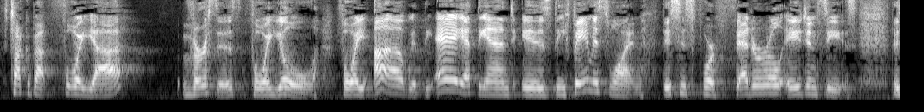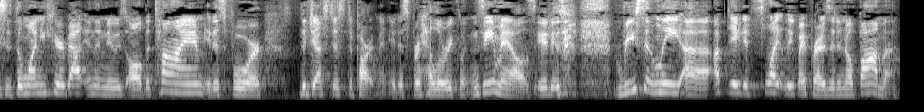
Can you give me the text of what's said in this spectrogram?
let's talk about FOIA versus FOIL. FOIA with the A at the end is the famous one. This is for federal agencies. This is the one you hear about in the news all the time. It is for the Justice Department. It is for Hillary Clinton's emails. It is recently uh, updated slightly by President Obama.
